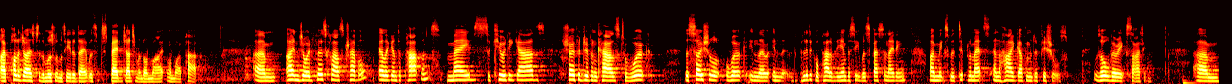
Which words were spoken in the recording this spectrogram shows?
I apologise to the Muslims here today, it was just bad judgment on my, on my part. Um, I enjoyed first class travel, elegant apartments, maids, security guards, chauffeur-driven cars to work. The social work in, the, in the, the political part of the embassy was fascinating. I mixed with diplomats and high government officials. It was all very exciting. Um,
